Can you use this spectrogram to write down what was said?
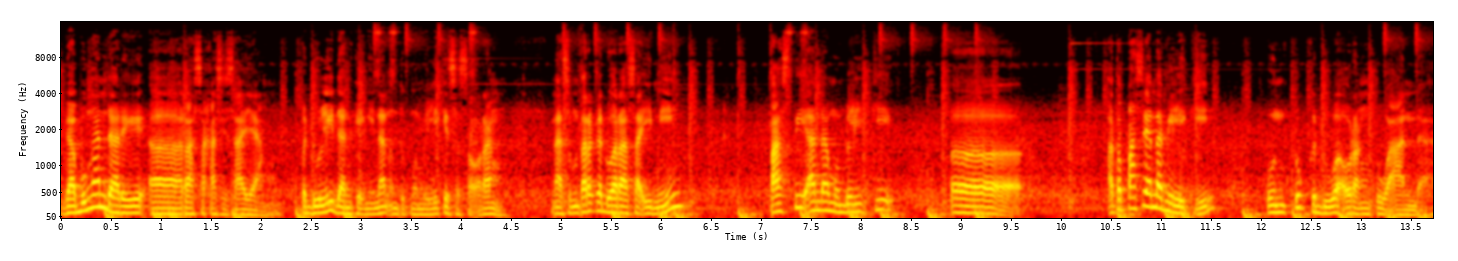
gabungan dari uh, rasa kasih sayang, peduli dan keinginan untuk memiliki seseorang. Nah, sementara kedua rasa ini pasti Anda memiliki uh, atau pasti Anda miliki untuk kedua orang tua Anda.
